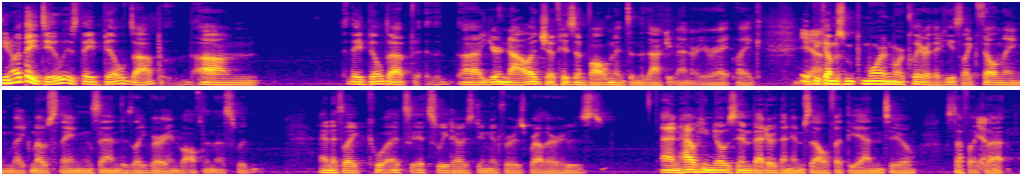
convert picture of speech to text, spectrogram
You know what they do is they build up. Um, they build up uh, your knowledge of his involvement in the documentary, right? Like it becomes more and more clear that he's like filming like most things and is like very involved in this. With, and it's like cool- it's it's sweet how he's doing it for his brother, who's and how he knows him better than himself at the end too. Stuff like Yeah. that.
